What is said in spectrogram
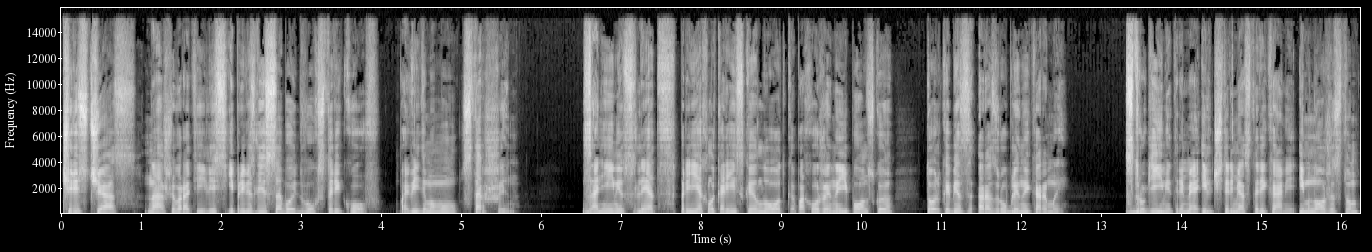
Через час наши воротились и привезли с собой двух стариков, по-видимому, старшин. За ними вслед приехала корейская лодка, похожая на японскую, только без разрубленной кормы, с другими тремя или четырьмя стариками и множеством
